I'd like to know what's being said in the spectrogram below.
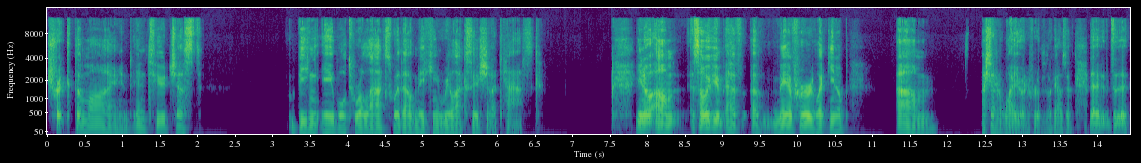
tricked the mind into just being able to relax without making relaxation a task. You know, um, some of you have uh, may have heard like, you know, um, actually, I don't know why you would have heard this. Okay, I'll say, the, the, the,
